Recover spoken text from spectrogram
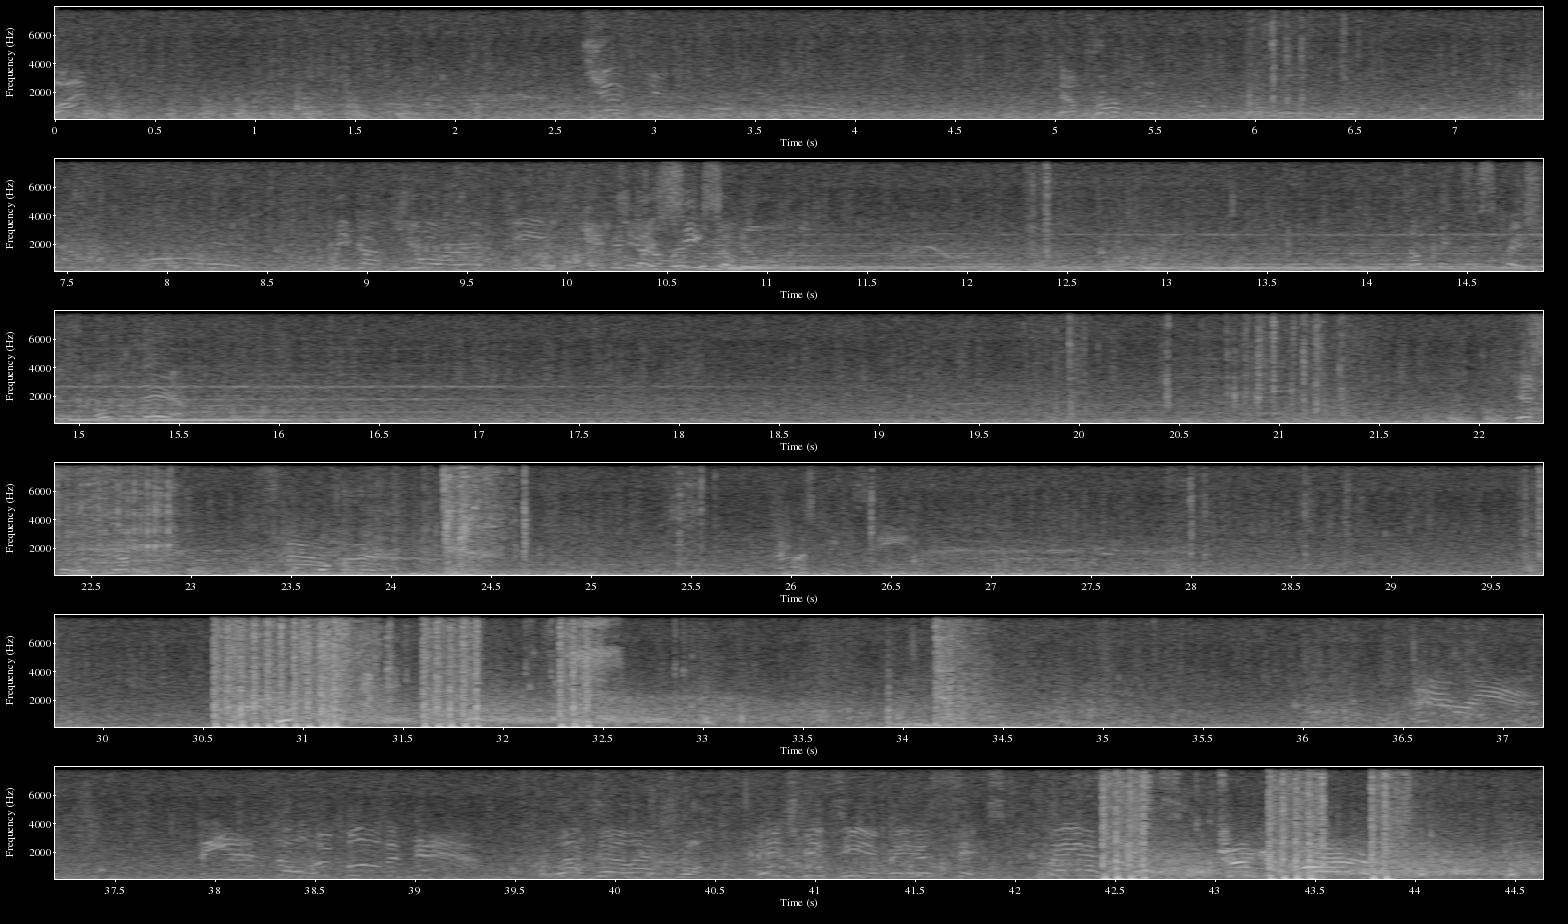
What? Yes, you. Now, Prophet. We got QRF teams. I think I see someone. Something suspicious over there. Guess it was not. It's not over there. That must be Zane. There he is! The asshole who blew the dam! Blacktail Actual, HVT at Beta 6. Beta 6! Trigger fire!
